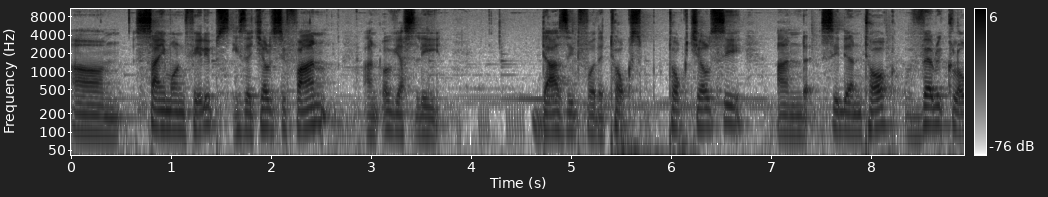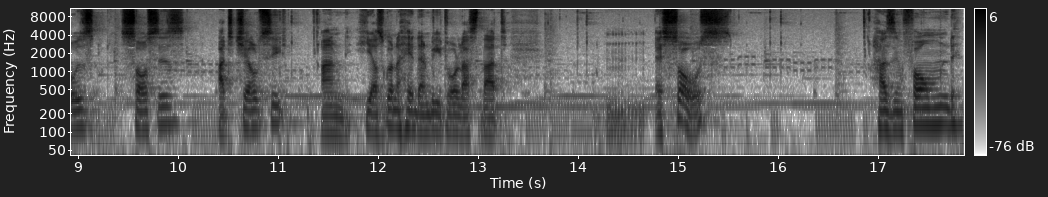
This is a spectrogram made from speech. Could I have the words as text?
um, Simon Phillips. He's a Chelsea fan and obviously does it for the Talks, Talk Chelsea and Sidian Talk. Very close sources at Chelsea and he has gone ahead and really told us that um, a source has informed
